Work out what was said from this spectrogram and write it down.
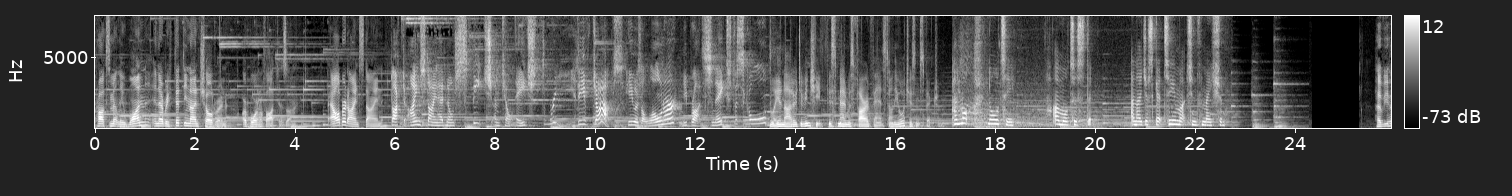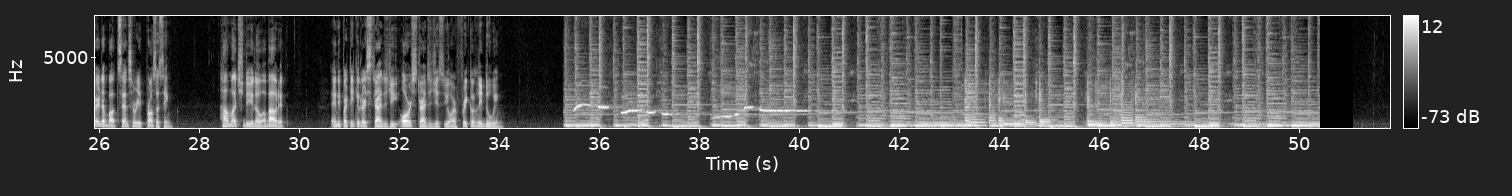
approximately 1 in every 59 children are born with autism. Albert Einstein. Dr. Einstein had no speech until age three. Steve Jobs, he was a loner. He brought snakes to school. Leonardo da Vinci. This man was far advanced on the autism spectrum. I'm not naughty. I'm autistic. And I just get too much information. Have you heard about sensory processing? How much do you know about it? Any particular strategy or strategies you are frequently doing?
